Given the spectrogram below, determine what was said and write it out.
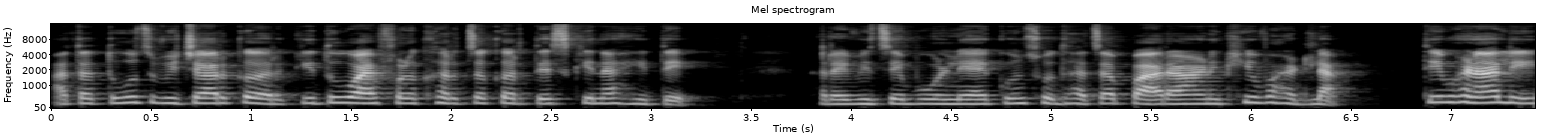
आता तूच विचार कर की तू वायफळ खर्च करतेस की नाही ते. रवीचे बोलणे ऐकून सुधाचा पारा आणखी वाढला. ती म्हणाली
